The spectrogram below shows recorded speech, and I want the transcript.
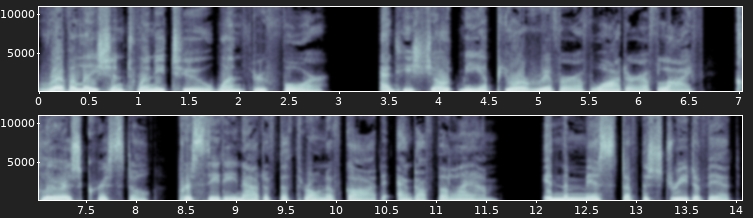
Revelation 22 1 through 4. And he showed me a pure river of water of life, clear as crystal, proceeding out of the throne of God and of the Lamb. In the midst of the street of it,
